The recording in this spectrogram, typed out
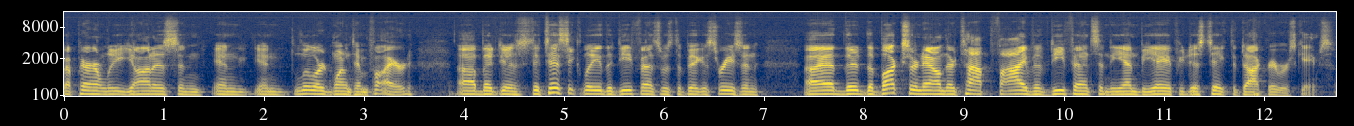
apparently Giannis and and and Lillard wanted him fired, uh, but you know, statistically the defense was the biggest reason. Uh, the, Bucks are now in their top five of defense in the NBA if you just take the Doc Rivers games.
